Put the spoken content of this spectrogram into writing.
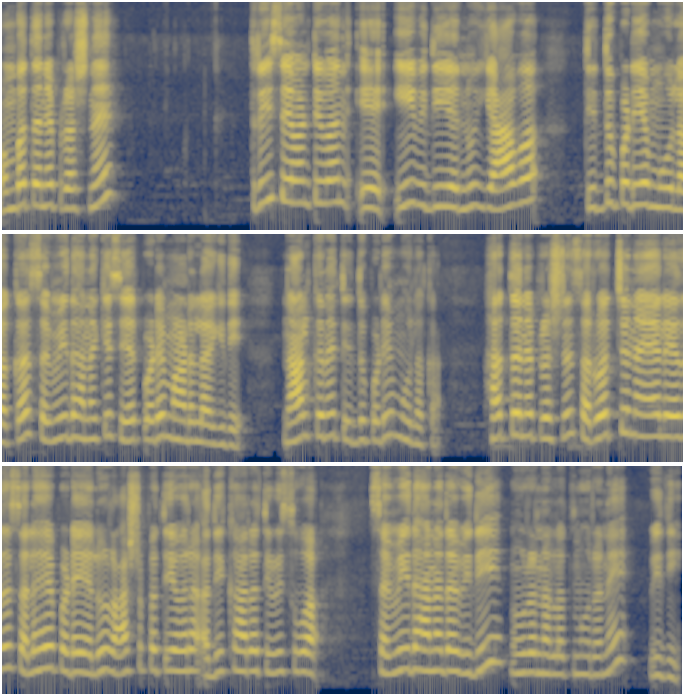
ಒಂಬತ್ತನೇ ಪ್ರಶ್ನೆ. ತ್ರೀ ಸೆವೆಂಟಿ ಒನ್ ಎ ಈ ವಿಧಿಯನ್ನು ಯಾವ ತಿದ್ದುಪಡಿಯ ಮೂಲಕ ಸಂವಿಧಾನಕ್ಕೆ ಸೇರ್ಪಡೆ ಮಾಡಲಾಗಿದೆ? ನಾಲ್ಕನೇ ತಿದ್ದುಪಡಿ ಮೂಲಕ. ಹತ್ತನೇ ಪ್ರಶ್ನೆ. ಸರ್ವೋಚ್ಚ ನ್ಯಾಯಾಲಯದ ಸಲಹೆ ಪಡೆಯಲು ರಾಷ್ಟ್ರಪತಿಯವರ ಅಧಿಕಾರ ತಿಳಿಸುವ ಸಂವಿಧಾನದ ವಿಧಿ ನೂರ ನಲವತ್ತ್ಮೂರನೇ ವಿಧಿ.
